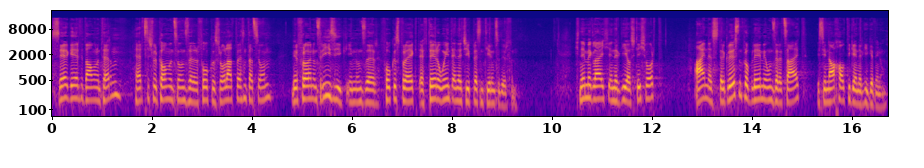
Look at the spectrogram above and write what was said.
Sehr geehrte Damen und Herren, herzlich willkommen zu unserer Focus Rollout Präsentation. Wir freuen uns riesig, in unser Fokusprojekt Eftero Wind Energy präsentieren zu dürfen. Ich nehme gleich Energie als Stichwort. Eines der größten Probleme unserer Zeit ist die nachhaltige Energiegewinnung.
